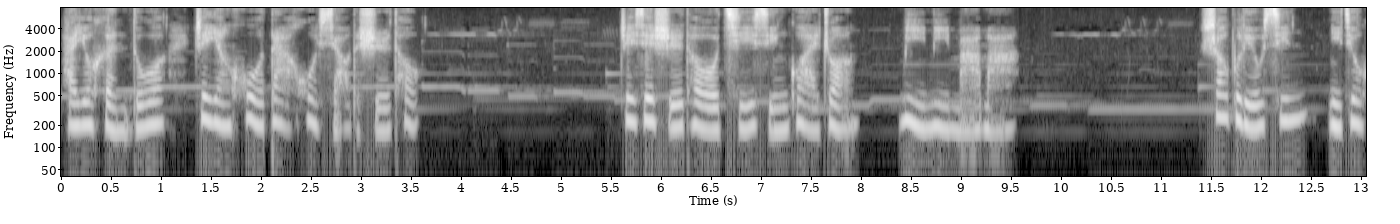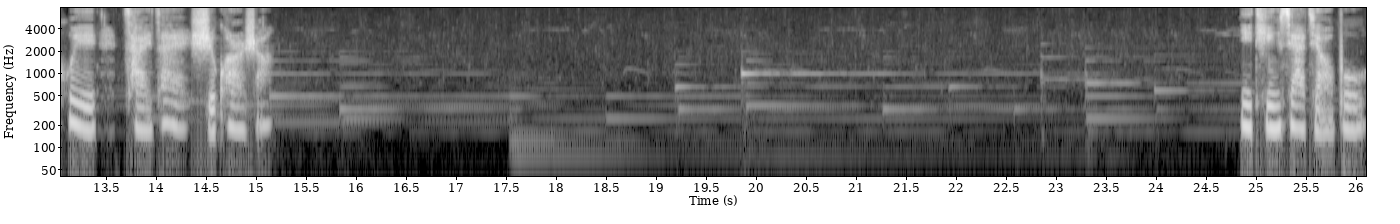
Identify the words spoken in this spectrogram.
还有很多这样或大或小的石头。这些石头奇形怪状，密密麻麻，稍不留心，你就会踩在石块上。你停下脚步，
